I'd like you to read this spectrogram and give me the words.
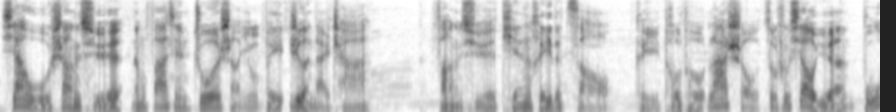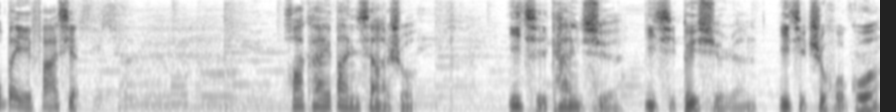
下午上学能发现桌上有杯热奶茶；放学天黑的早，可以偷偷拉手走出校园，不被发现。花开半夏说：“一起看雪，一起堆雪人，一起吃火锅，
